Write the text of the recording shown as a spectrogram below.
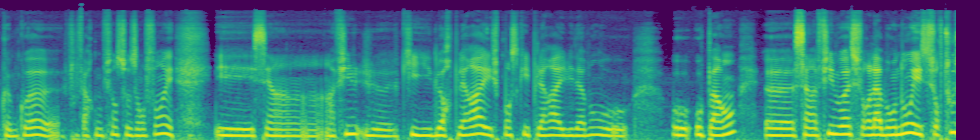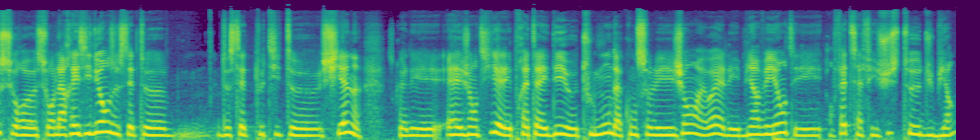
Comme quoi, il faut faire confiance aux enfants, et, c'est un, un film qui leur plaira, et je pense qu'il plaira évidemment aux, aux, parents. Euh, c'est un film ouais, sur l'abandon et surtout sur, euh, sur la résilience de cette, euh, de cette petite chienne. Parce qu'elle est, elle est gentille, elle est prête à aider tout le monde, à consoler les gens. Ouais, elle est bienveillante et en fait, ça fait juste du bien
